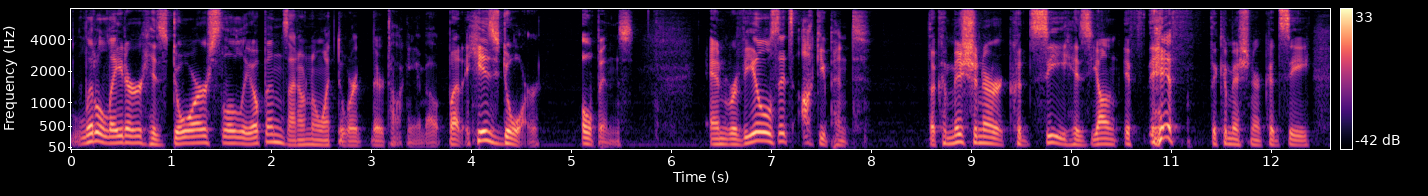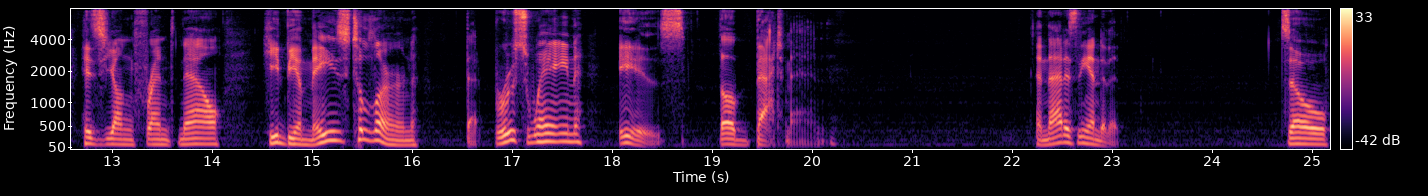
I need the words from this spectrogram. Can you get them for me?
little later his door slowly opens. I don't know what door they're talking about, but his door opens and reveals its occupant, the commissioner could see his young if if the commissioner could see his young friend now, he'd be amazed to learn that Bruce Wayne is the Batman. And that is the end of it. So,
